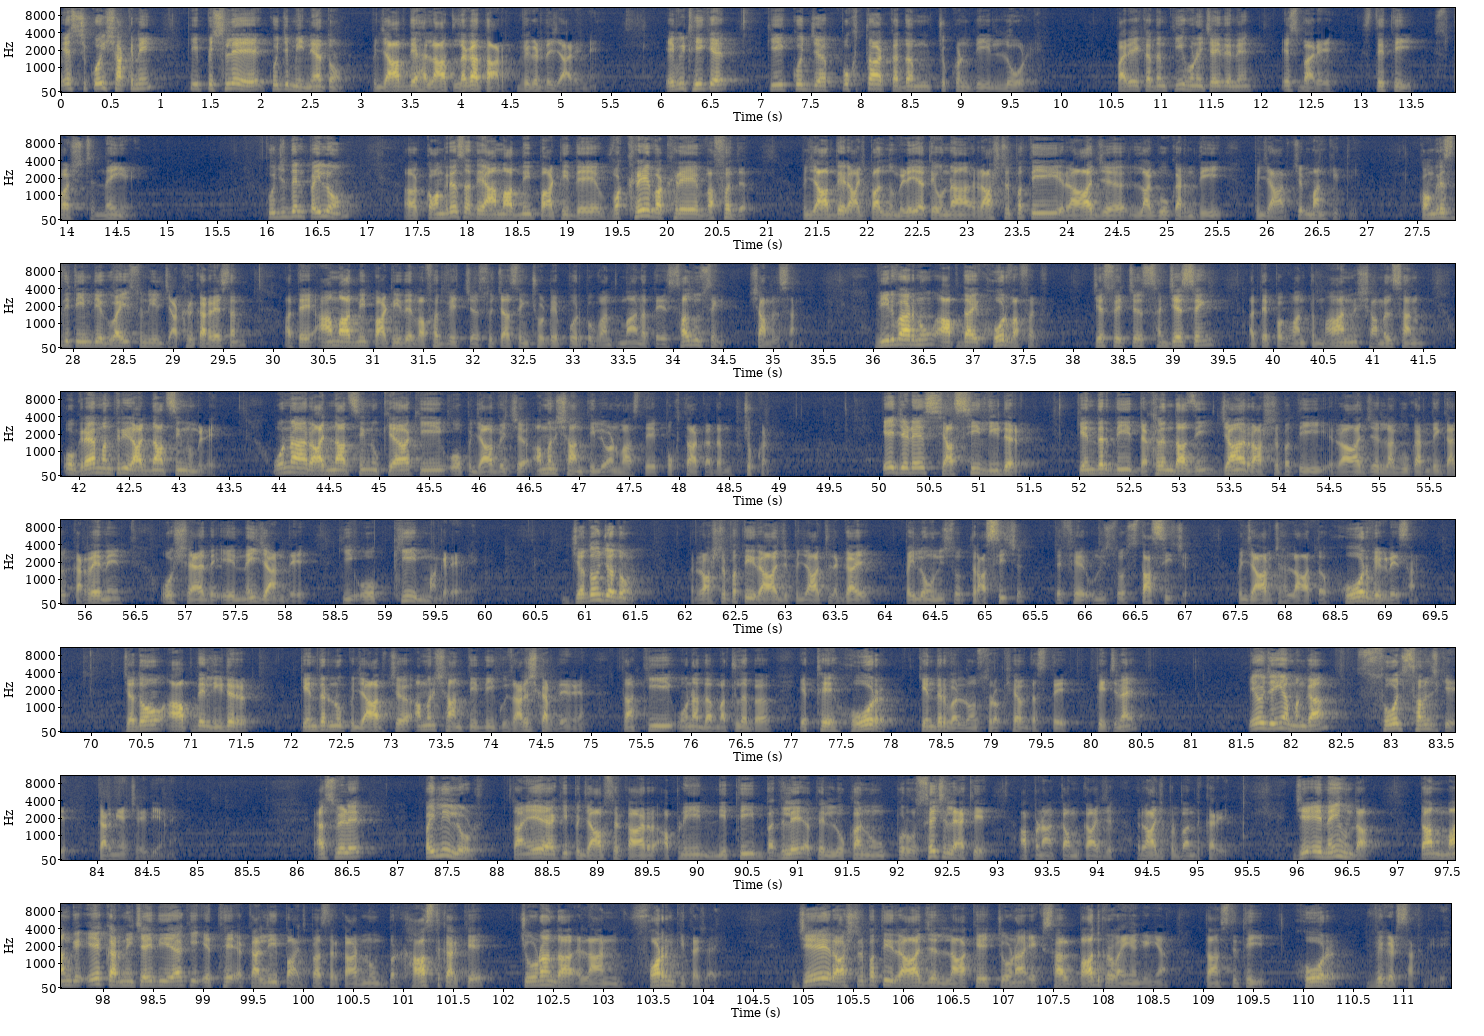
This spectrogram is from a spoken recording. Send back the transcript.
ਇਸ 'ਚ ਕੋਈ ਸ਼ੱਕ ਨਹੀਂ ਕਿ ਪਿਛਲੇ ਕੁਝ ਮਹੀਨਿਆਂ ਤੋਂ ਪੰਜਾਬ ਦੇ ਹਾਲਾਤ ਲਗਾਤਾਰ ਵਿਗੜਦੇ ਜਾ ਰਹੇ ਨੇ। ਇਹ ਵੀ ਠੀਕ ਹੈ ਕਿ ਕੁਝ ਪੁਖਤਾ ਕਦਮ ਚੁੱਕਣ ਦੀ ਲੋੜ ਹੈ। ਪਰ ਇਹ ਕਦਮ ਕੀ ਹੋਣੇ ਚਾਹੀਦੇ ਨੇ, ਇਸ ਬਾਰੇ ਸਥਿਤੀ ਸਪਸ਼ਟ ਨਹੀਂ ਹੈ। ਕੁਝ ਦਿਨ ਪਹਿਲਾਂ ਕਾਂਗਰਸ ਅਤੇ ਆਮ ਆਦਮੀ ਪਾਰਟੀ ਦੇ ਵੱਖਰੇ ਵੱਖਰੇ ਵਫਦ ਪੰਜਾਬ ਦੇ ਰਾਜਪਾਲ ਨੂੰ ਮਿਲੇ ਅਤੇ ਉਹਨਾਂ ਰਾਸ਼ਟਰਪਤੀ ਰਾਜ ਲਾਗੂ ਕਰਨ ਦੀ ਪੰਜਾਬ 'ਚ ਮੰਗ ਕੀਤੀ। ਕਾਂਗਰਸ ਦੀ ਟੀਮ ਦੀ ਅਗਵਾਈ ਸੁਨੀਲ ਜਾਖੜ ਕਰ ਰਹੇ ਸਨ ਅਤੇ ਆਮ ਆਦਮੀ ਪਾਰਟੀ ਦੇ ਵਫਦ ਵਿੱਚ ਸੁੱਚਾ ਸਿੰਘ ਛੋਟੇਪੁਰ ਭਗਵੰਤ ਮਾਨ ਅਤੇ ਸਾਧੂ ਸਿੰਘ ਸ਼ਾਮਲ ਸਨ। ਵੀਰਵਾਰ ਨੂੰ ਆਪ ਦਾ ਇੱਕ ਹੋਰ ਵਫਦ, ਜਿਸ ਵਿੱਚ ਸੰਜੇ ਸਿੰਘ ਅਤੇ ਭਗਵੰਤ ਮਾਨ ਸ਼ਾਮਲ ਸਨ, ਉਹ ਗ੍ਰਹਿ ਮੰਤਰੀ ਰਾਜਨਾਥ ਸਿੰਘ ਨੂੰ ਮਿਲੇ। ਉਹਨਾਂ ਰਾਜਨਾਥ ਸਿੰਘ ਨੂੰ ਕਿਹਾ ਕਿ ਉਹ ਪੰਜਾਬ ਵਿੱਚ ਅਮਨ ਸ਼ਾਂਤੀ ਲਿਆਉਣ ਵਾਸਤੇ ਪੁਖਤਾ ਕਦਮ ਚੁੱਕਣ। ਇਹ ਜਿਹੜੇ ਸਿਆਸੀ ਲੀਡਰ ਕੇਂਦਰ ਦੀ ਦਖਲਅੰਦਾਜ਼ੀ ਜਾਂ ਰਾਸ਼ਟਰਪਤੀ ਰਾਜ ਲਾਗੂ ਕਰਨ ਦੀ ਗੱਲ ਕਰ ਰਹੇ ਨੇ ਉਹ ਸ਼ਾਇਦ ਇਹ ਨਹੀਂ ਜਾਣਦੇ ਕਿ ਉਹ ਕੀ ਮੰਗ ਰਹੇ ਨੇ। ਜਦੋਂ ਜਦੋਂ ਰਾਸ਼ਟਰਪਤੀ ਰਾਜ ਪੰਜਾਬ 'ਚ ਲੱਗਾ ਏ, ਪਹਿਲਾਂ 1983 'ਚ ਤੇ ਫਿਰ 1987 'ਚ ਪੰਜਾਬ 'ਚ ਹਾਲਾਤ ਹੋਰ ਵਿਗੜੇ ਸਨ। ਜਦੋਂ ਆਪ ਦੇ ਲੀਡਰ ਕੇਂਦਰ ਨੂੰ ਪੰਜਾਬ 'ਚ ਅਮਨ ਸ਼ਾਂਤੀ ਦੀ ਗੁਜ਼ਾਰਿਸ਼ ਕਰਦੇ ਨੇ, ਤਾਂ ਕੀ ਉਹਨਾਂ ਦਾ ਮਤਲਬ ਇੱਥੇ ਹੋਰ ਕੇਂਦਰ ਵੱਲੋਂ ਸੁਰੱਖਿਆ ਦਸਤੇ ਭੇਜਣਾ ਹੈ ਇਹੋ ਜਿਹੀਆਂ ਮੰਗਾਂ ਸੋਚ ਸਮਝ ਕੇ ਕਰਨੀਆਂ ਚਾਹੀਦੀਆਂ ਨੇ। ਇਸ ਵੇਲੇ ਪਹਿਲੀ ਲੋੜ ਤਾਂ ਇਹ ਹੈ ਕਿ ਪੰਜਾਬ ਸਰਕਾਰ ਆਪਣੀ ਨੀਤੀ ਬਦਲੇ ਅਤੇ ਲੋਕਾਂ ਨੂੰ ਭਰੋਸੇ 'ਚ ਲੈ ਕੇ ਆਪਣਾ ਕੰਮਕਾਜ ਰਾਜ ਪ੍ਰਬੰਧ ਕਰੇ। ਜੇ ਇਹ ਨਹੀਂ ਹੁੰਦਾ, ਤਾਂ ਮੰਗ ਇਹ ਕਰਨੀ ਚਾਹੀਦੀ ਹੈ ਕਿ ਇੱਥੇ ਅਕਾਲੀ ਭਾਜਪਾ ਸਰਕਾਰ ਨੂੰ ਬਰਖਾਸਤ ਕਰਕੇ ਚੋਣਾਂ ਦਾ ਐਲਾਨ ਫੌਰਨ ਕੀਤਾ ਜਾਏ। ਜੇ ਰਾਸ਼ਟਰਪਤੀ ਰਾਜ ਲਾ ਕੇ ਚੋਣਾਂ 1 ਸਾਲ ਬਾਅਦ ਕਰਵਾਈਆਂ ਗਈਆਂ, ਤਾਂ ਸਥਿਤੀ ਹੋਰ ਵਿਗੜ ਸਕਦੀ ਹੈ।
